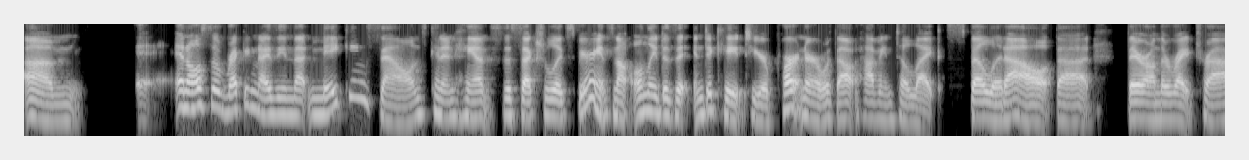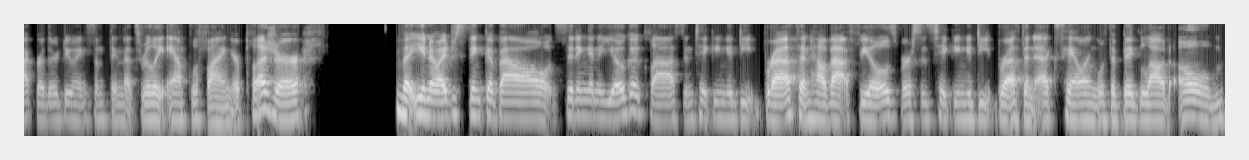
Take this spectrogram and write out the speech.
Um, and also recognizing that making sounds can enhance the sexual experience. Not only does it indicate to your partner without having to like spell it out that they're on the right track or they're doing something that's really amplifying your pleasure. But, you know, I just think about sitting in a yoga class and taking a deep breath and how that feels versus taking a deep breath and exhaling with a big loud ohm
